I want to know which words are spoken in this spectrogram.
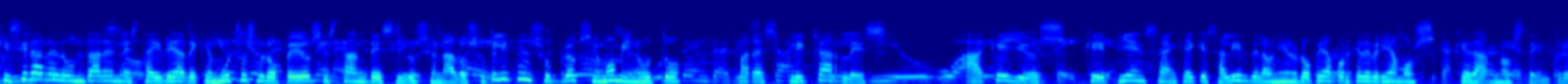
Quisiera redundar en esta idea de que muchos europeos están desilusionados. Utilicen su próximo minuto para explicarles a aquellos que piensan que hay que salir de la Unión Europea por qué deberíamos quedarnos dentro.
